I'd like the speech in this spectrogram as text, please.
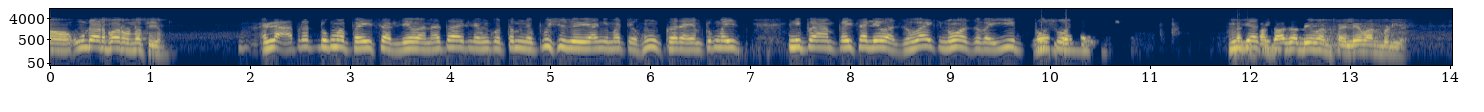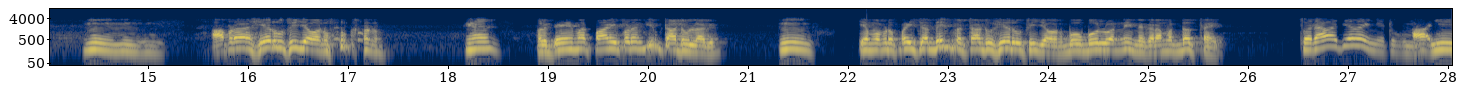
ઊંડાણ બારો નથી એમ. એટલે આપણે ટૂંકમાં પૈસા લેવાના હતા એટલે હું તમને પૂછી જોઈએ આની માટે શું કરાય એમ. ટૂંકમાં એની પાસે પૈસા લેવા જવાય કે ન જવાય એ પૂછવાનું. દાદા દેવાન થાય લેવાન બદલે. આપણે હેરું થઈ જવાનું શું કરવાનું? હે? દેહમાં પાણી પડે ને કેમ ટાઢું લાગે? એમ આપણે પૈસા દઈને પણ ટાઢું હેરું થઈ જવાનું બહુ બોલવાનું નહીં નકર આમાં દસ થાય. તો રાવા દેવાય ને ટૂંકમાં? હા ઈ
